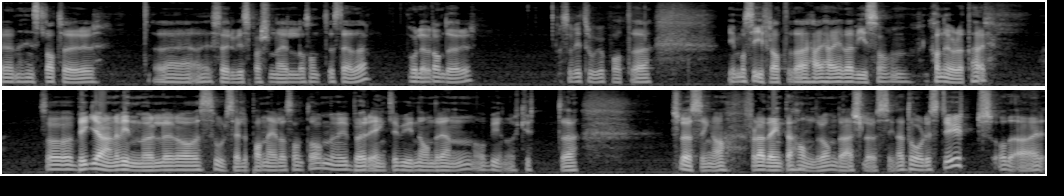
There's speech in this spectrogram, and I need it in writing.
eh, installatører, eh, servicepersonell og sånt til stede. Og leverandører. Så vi tror jo på at eh, vi må si ifra at det er hei, hei, det er vi som kan gjøre dette her. Så bygg gjerne vindmøller og solcellepanel og sånt òg, men vi bør egentlig begynne i andre enden og begynne å kutte sløsinga. For det er det egentlig det handler om. Det er sløsing. Det er dårlig styrt, og det er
